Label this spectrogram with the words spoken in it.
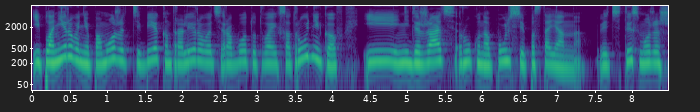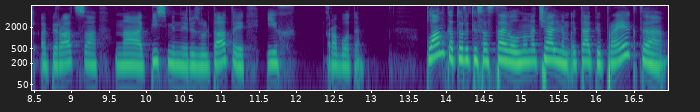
и планирование поможет тебе контролировать работу твоих сотрудников и не держать руку на пульсе постоянно. Ведь ты сможешь опираться на письменные результаты их работы. План, который ты составил на начальном этапе проекта,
